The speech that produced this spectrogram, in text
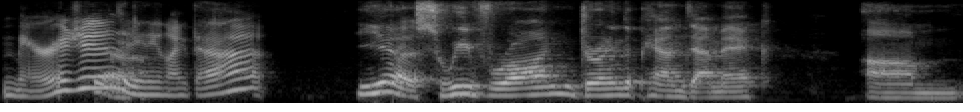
marriages, yeah. anything like that? Yes, we've run during the pandemic um,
